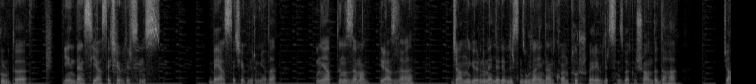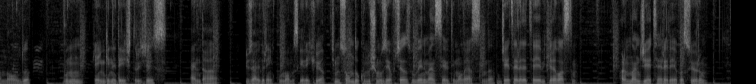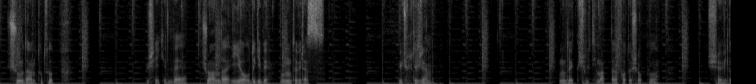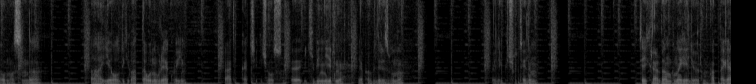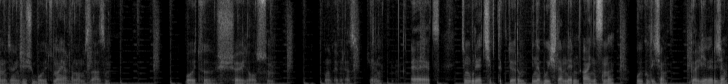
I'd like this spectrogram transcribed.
burada yeniden siyah seçebilirsiniz. Beyaz seçebilirim ya da. Bunu yaptığınız zaman biraz daha canlı görünüm elde edebilirsiniz. Buradan yeniden kontur verebilirsiniz. Bakın şu anda daha canlı oldu. Bunun rengini değiştireceğiz. Yani daha güzel bir renk bulmamız gerekiyor. Şimdi son dokunuşumuzu yapacağız. Bu benim en sevdiğim olay aslında. CTRL T'ye bir kere bastım. Ardından CTRL'ye basıyorum. Şuradan tutup bu şekilde şu anda iyi oldu gibi. Bunu da biraz küçülteceğim. Bunu da küçülteyim hatta Photoshop'u. Şöyle olmasında daha iyi oldu gibi. Hatta bunu buraya koyayım. Daha dikkat çekici olsun. Ee, 2020 yapabiliriz bunu. Böyle küçültelim. Tekrardan buna geliyorum. Hatta gelmeden önce şu boyutunu ayarlamamız lazım. Boyutu şöyle olsun. Bunu da biraz bükelim. Evet. Şimdi buraya çift tıklıyorum. Yine bu işlemlerin aynısını uygulayacağım. Gölge vereceğim.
